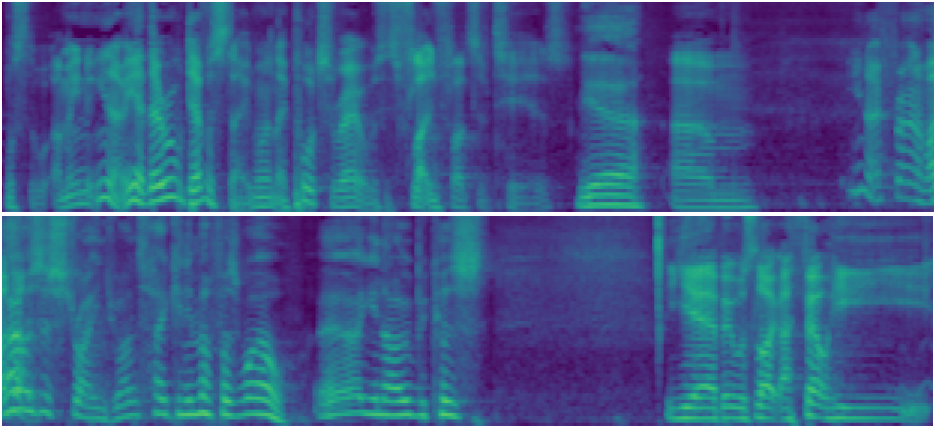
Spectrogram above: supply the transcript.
What's the? I mean, you know, yeah, they're all devastated, weren't they? Poor Torreira was just flooding floods of tears. Yeah, Um, you know, fair enough. I that was a strange one. Taking him off as well. Uh, you know, because yeah, but it was like I felt he.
